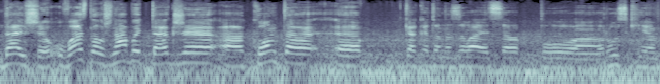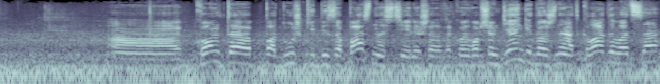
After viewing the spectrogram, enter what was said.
Дальше. У вас должна быть также э, конта как это называется по-русски, а, конта подушки безопасности или что-то такое. В общем, деньги должны откладываться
